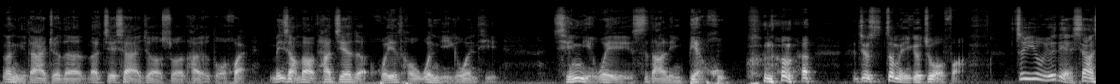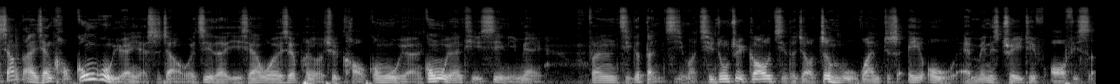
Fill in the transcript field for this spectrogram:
那你大家觉得，那接下来就要说他有多坏？没想到他接着回头问你一个问题，请你为斯大林辩护。那么就是这么一个做法。这又有点像香港以前考公务员也是这样。我记得以前我有些朋友去考公务员，公务员体系里面分几个等级嘛，其中最高级的叫政务官，就是 A O（Administrative Officer）。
